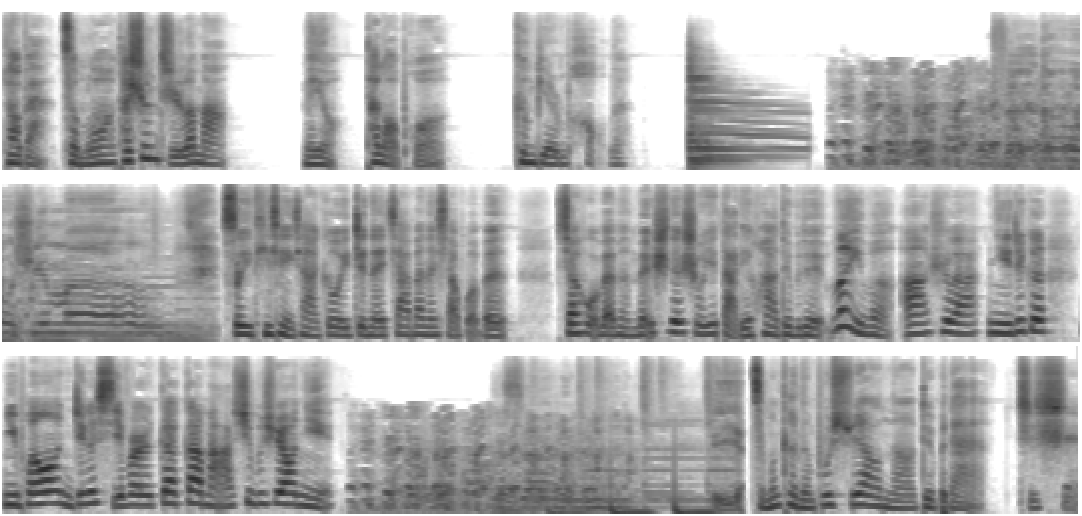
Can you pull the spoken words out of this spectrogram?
老板怎么了？他升职了吗？没有，他老婆跟别人跑了。所以提醒一下各位正在加班的小伙伴，小伙伴们没事的时候也打电话，对不对？问一问啊，是吧？你这个女朋友，你这个媳妇儿干干嘛？需不需要你？怎么可能不需要呢？对不对？只是。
